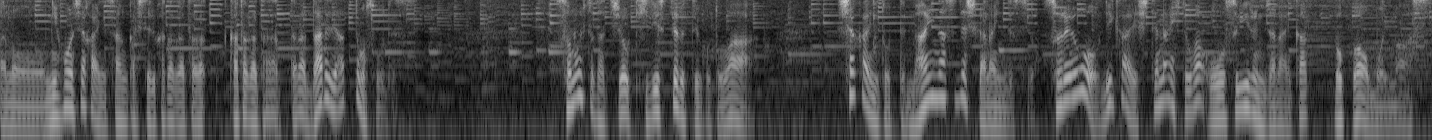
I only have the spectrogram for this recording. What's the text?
あの日本社会に参加している方々方々だったら誰であってもそうです。その人たちを切り捨てるということは社会にとってマイナスでしかないんですよ。それを理解してない人が多すぎるんじゃないか僕は思います。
